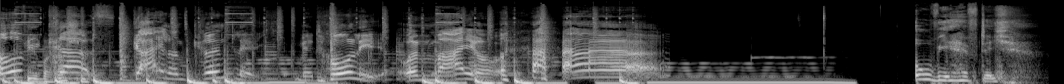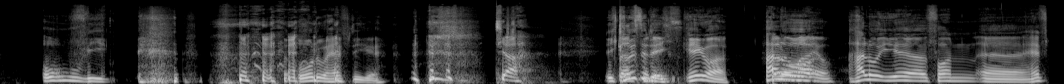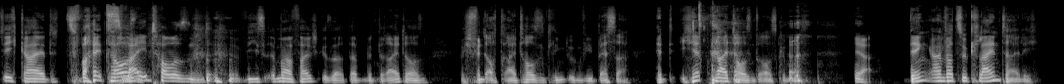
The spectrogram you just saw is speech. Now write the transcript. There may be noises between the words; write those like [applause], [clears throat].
Oh, wie krass. Geil und gründlich. Mit Holy und Mayo. [laughs] oh, wie heftig. Oh, wie. [laughs] oh, du Heftige. Tja. Ich grüße dich, Gregor. Hallo, hallo, hallo ihr von äh, Heftigkeit 2000. 2000. [laughs] Wie ich es immer falsch gesagt habe mit 3000. Ich finde auch 3000 klingt irgendwie besser. Ich hätte 3000 draus gemacht. ja. Denk einfach zu kleinteilig.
